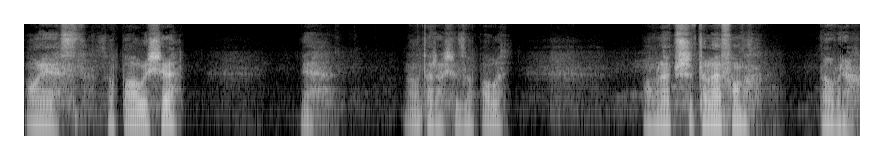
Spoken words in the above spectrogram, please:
O jest. Zapały się. Nie. No teraz się zapały. Mam lepszy telefon. Dobra.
